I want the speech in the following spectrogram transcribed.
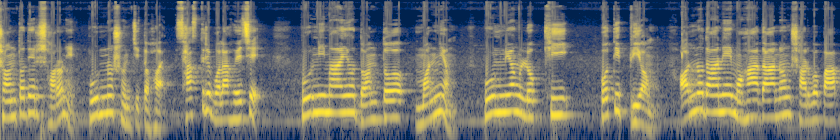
সন্তদের স্মরণে পূর্ণ সঞ্চিত হয়। শাস্ত্রে বলা হয়েছে, পূর্ণিমায় দন্ত মন্যম পুণ্যং লক্ষ্মী পতিপ্রিয়ম অন্নদানে মহাদানং সর্বপাপ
